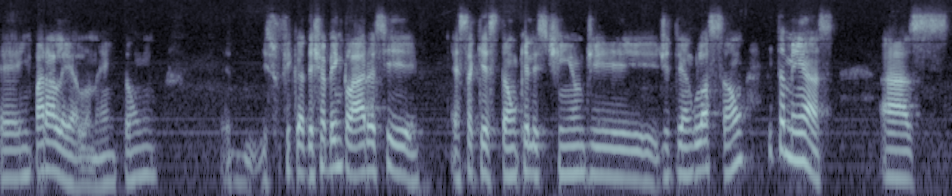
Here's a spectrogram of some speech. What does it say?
é, em paralelo, né? Então isso fica deixa bem claro esse, essa questão que eles tinham de, de triangulação e também as, as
